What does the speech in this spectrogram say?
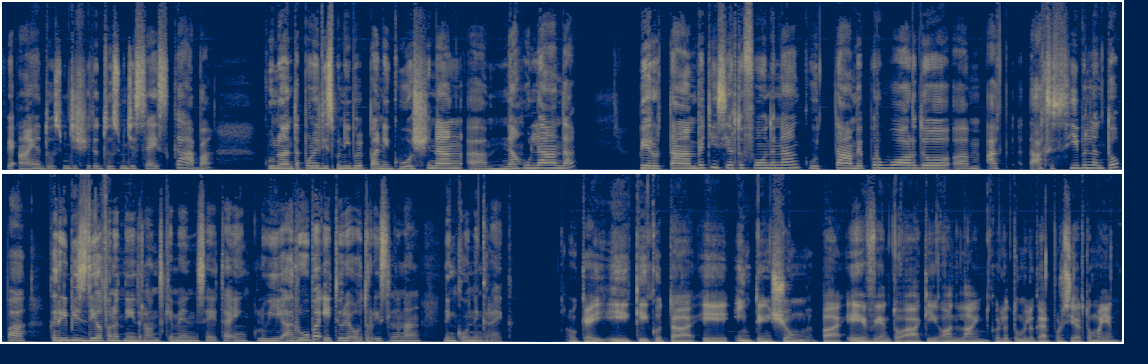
foi ano 2017, 2016, acaba. Kunanta pone disponível para negócio um, na Holanda, pero também tem certo fundo nang que também por wordo um, acessível então para Caribisch deel van het Nederland, que men inclui Aruba e ture outro isla nang den koninkrijk. Ok, e que está a intenção para evento aqui online, que lo lugar por certo amanhã?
